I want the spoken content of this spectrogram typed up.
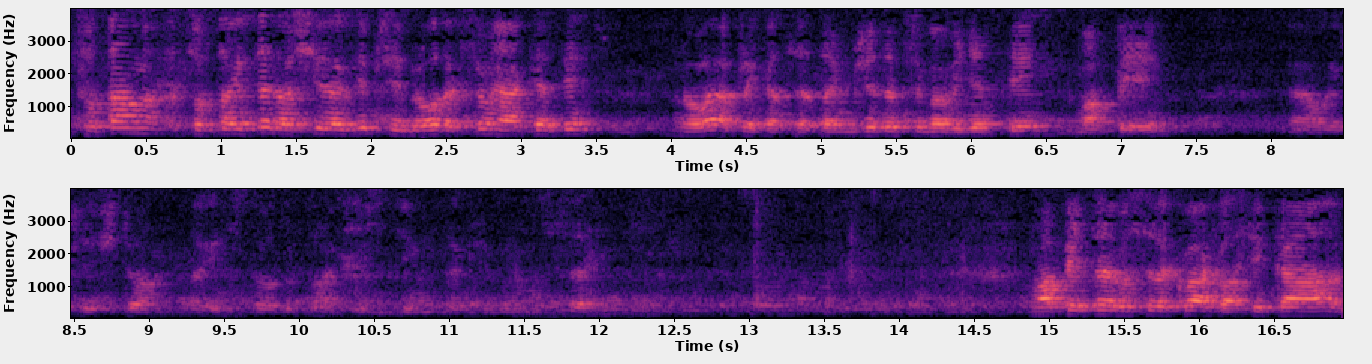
Co tam, co tady v té další verzi přibylo, tak jsou nějaké ty nové aplikace, tady můžete třeba vidět ty mapy, jo, takže když to tady z toho to nepustím, takže budu muset... Mapy to je vlastně taková klasika,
